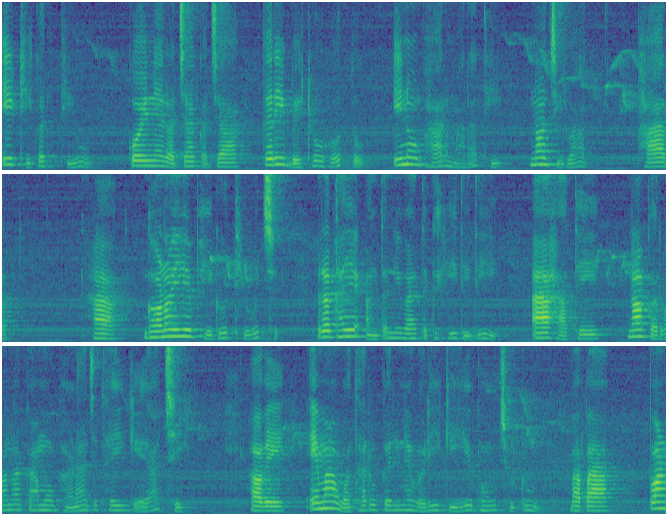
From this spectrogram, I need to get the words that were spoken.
એ ઠીક જ થયું. કોઈને રજા કજા કરી બેઠો હોત એનો ભાર મારાથી ન જીરવાત ભાર હા ઘણો એ ભેગો થયો છે. રઘાએ અંતરની વાત કહી દીધી. આ હાથે ન કરવાના કામો ઘણા જ થઈ ગયા છે. હવે એમાં વધારો કરીને વળી ગીએ બહુ છૂટું. બાપા, પણ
